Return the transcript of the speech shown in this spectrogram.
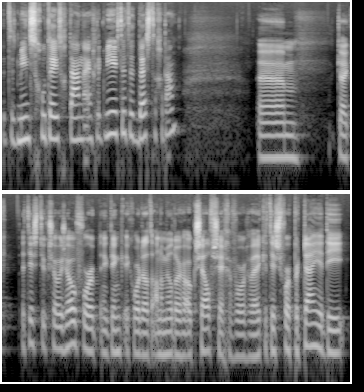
het het minst goed heeft gedaan eigenlijk. Wie heeft het het beste gedaan? Ehm, kijk, het is natuurlijk sowieso voor. Ik denk, ik hoorde dat Anne Mulder ook zelf zeggen vorige week. Het is voor partijen die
